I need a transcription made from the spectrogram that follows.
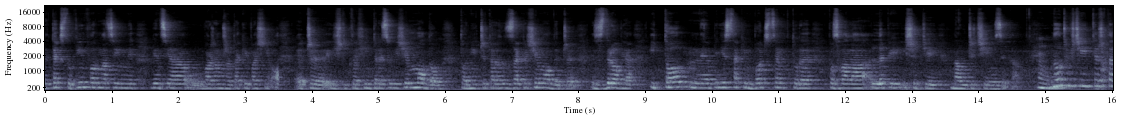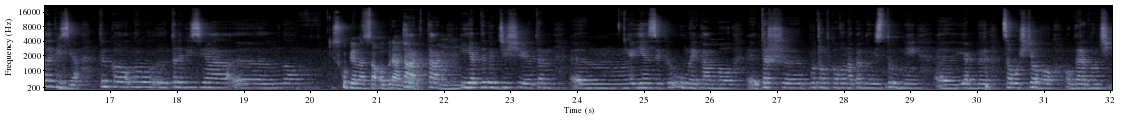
y, tekstów informacyjnych, więc ja uważam, że takie właśnie, e, czy jeśli ktoś interesuje się modą, to niech czyta w zakresie mody czy zdrowia. I to jest takim bodźcem, które pozwala lepiej i szybciej nauczyć się języka. Mhm. No oczywiście i też telewizja, tylko no, telewizja, no Skupia nas na obrazie. tak, tak. Mhm. I jak gdyby gdzieś y, ten język umyka, bo y, też y, początkowo na pewno jest trudniej jakby całościowo ogarnąć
